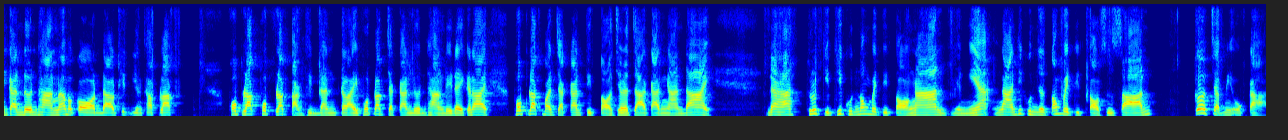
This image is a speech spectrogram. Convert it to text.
ณฑ์การเดินทางนะมกร ดาวทิศยังทับลัก พบรักพบรักต่างถิ่นดันไกล พบรักจากการเดินทางใด ๆ ก็ได้ พบรักมาจากการติดต่อเจรจาการงานได้นะคะธุรกิจที่คุณต้องไปติดต่องานอย่างเงี้ยงานที่คุณจะต้องไปติดต่อสื่อสาร ก็จะมีโอกาส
